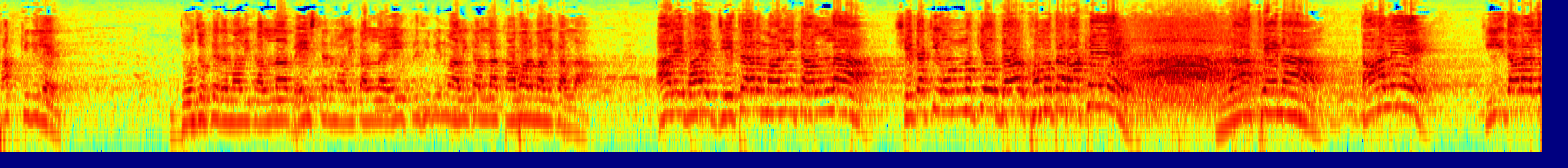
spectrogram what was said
সাক্ষী দিলেন। দোজকের মালিক আল্লাহ বেহেস্তের মালিক আল্লাহ এই পৃথিবীর মালিক আল্লাহ কাবার মালিক আল্লাহ। আরে ভাই যেটার মালিক আল্লাহ সেটা কি অন্য কেউ দেওয়ার ক্ষমতা রাখে? রাখে না। তাহলে কি দাঁড়াল?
